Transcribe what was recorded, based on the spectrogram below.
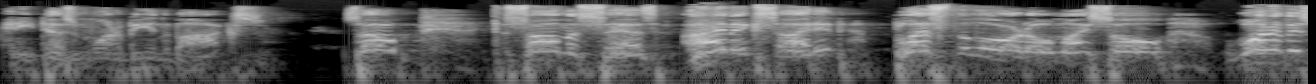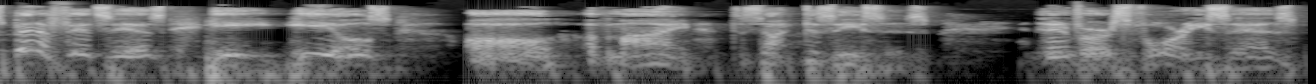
And he doesn't want to be in the box. So the psalmist says, I'm excited. Bless the Lord, O my soul. One of his benefits is he heals all of my diseases. And then in verse 4 he says,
